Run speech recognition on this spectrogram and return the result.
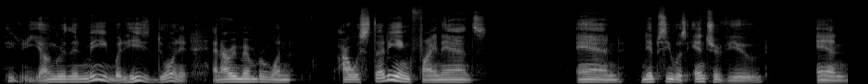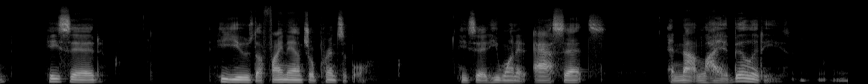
He's younger than me, but he's doing it. And I remember when I was studying finance and Nipsey was interviewed and he said he used a financial principle. He said he wanted assets and not liabilities. Mm-hmm.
